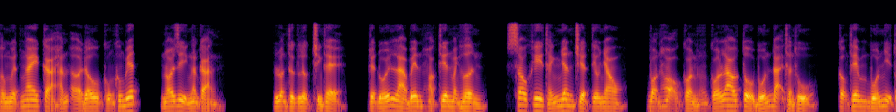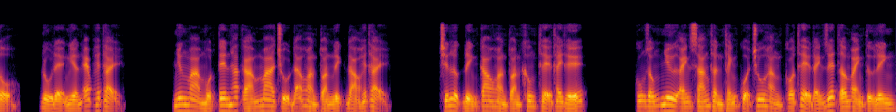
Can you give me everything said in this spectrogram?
hồng nguyệt ngay cả hắn ở đâu cũng không biết, nói gì ngăn cản. Luận thực lực chính thể, tuyệt đối là bên hoặc thiên mạnh hơn, sau khi thánh nhân triệt tiêu nhau, bọn họ còn có lao tổ bốn đại thần thú, cộng thêm bốn nhị tổ đủ để nghiền ép hết thảy. Nhưng mà một tên hắc ám ma chủ đã hoàn toàn nghịch đảo hết thảy. Chiến lược đỉnh cao hoàn toàn không thể thay thế. Cũng giống như ánh sáng thần thánh của chu hằng có thể đánh giết tấm ảnh tử linh,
